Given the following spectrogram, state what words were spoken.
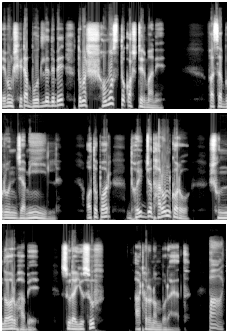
এবং সেটা বদলে দেবে তোমার সমস্ত কষ্টের মানে। ফাসাবরুন জামিল। অতপর ধৈর্য ধারণ করো সুন্দরভাবে। সুরা ইউসুফ, আঠারো নম্বর আয়াত। পাঁচ,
